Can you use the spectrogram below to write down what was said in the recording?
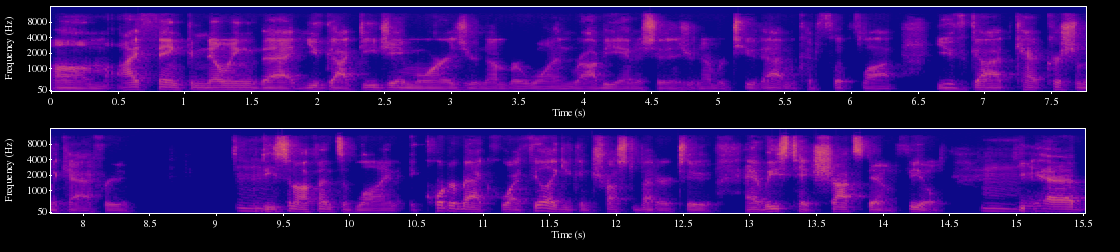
Um, I think knowing that you've got DJ Moore as your number one, Robbie Anderson is your number two, that could flip flop. You've got Christian McCaffrey, Mm. decent offensive line, a quarterback who I feel like you can trust better to at least take shots downfield. Mm. He had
